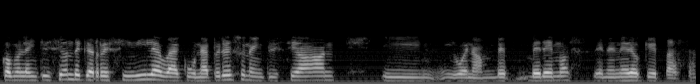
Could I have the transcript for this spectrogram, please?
como la intuición de que recibí la vacuna, pero es una intuición y, y bueno, veremos en enero qué pasa.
